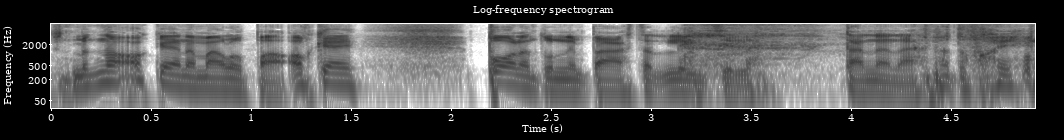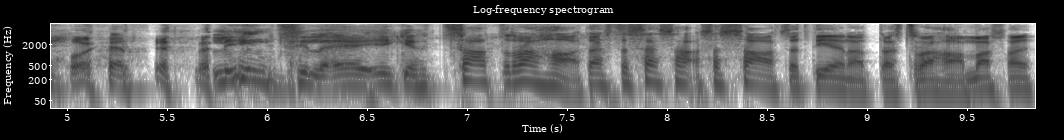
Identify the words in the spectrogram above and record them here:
Sitten mä, että no okei, no mä lupaan. Okei, puolen tunnin päästä Lintsille. Tänne näin. Mä voi Lintsille ei ikinä. Saat rahaa. Tästä sä, sä, sä saat, sä tienaat tästä rahaa. Mä sain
